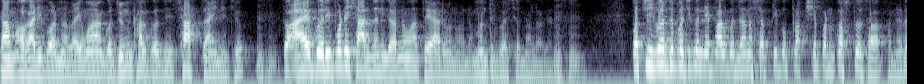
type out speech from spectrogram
काम अगाडि बढ्नलाई उहाँको जुन खालको चाहिँ साथ चाहिने थियो त्यो आयोगको रिपोर्टै सार्वजनिक गर्न उहाँ तयार हुनु भनेर मन्त्री परिषदमा लगेर पच्चिस वर्षपछिको नेपालको जनशक्तिको प्रक्षेपण कस्तो छ भनेर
